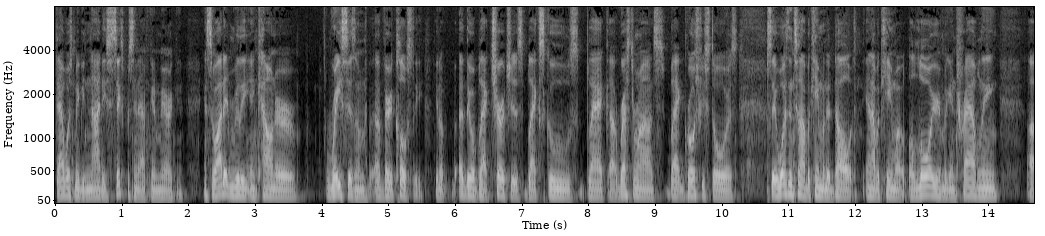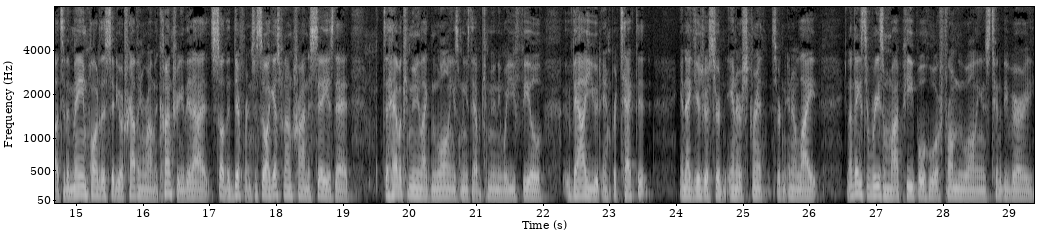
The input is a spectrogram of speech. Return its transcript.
that was maybe 96% African American. And so I didn't really encounter racism uh, very closely. You know, uh, there were black churches, black schools, black uh, restaurants, black grocery stores. So it wasn't until I became an adult and I became a, a lawyer and began traveling uh, to the main part of the city or traveling around the country that I saw the difference. And so I guess what I'm trying to say is that to have a community like New Orleans means to have a community where you feel valued and protected. And that gives you a certain inner strength, certain inner light and I think it's the reason why people who are from New Orleans tend to be very,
